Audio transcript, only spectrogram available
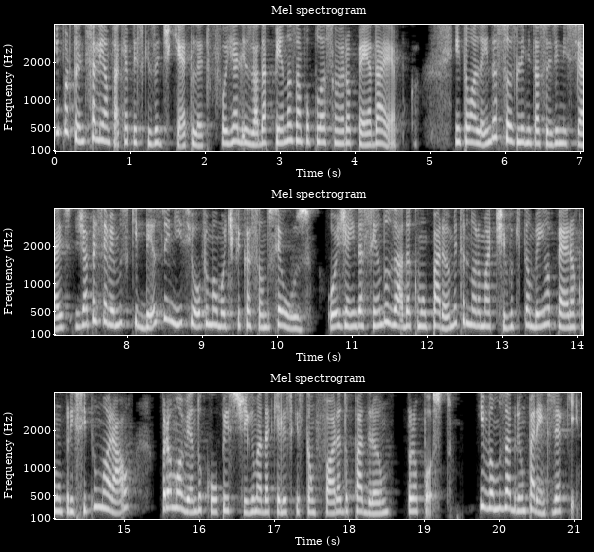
Importante salientar que a pesquisa de Catlett foi realizada apenas na população europeia da época, então, além das suas limitações iniciais, já percebemos que desde o início houve uma modificação do seu uso, hoje ainda sendo usada como parâmetro normativo que também opera como princípio moral, promovendo culpa e estigma daqueles que estão fora do padrão proposto. E vamos abrir um parêntese aqui.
